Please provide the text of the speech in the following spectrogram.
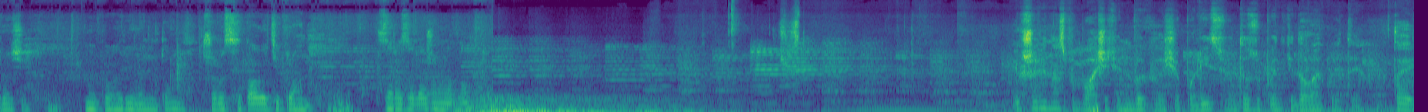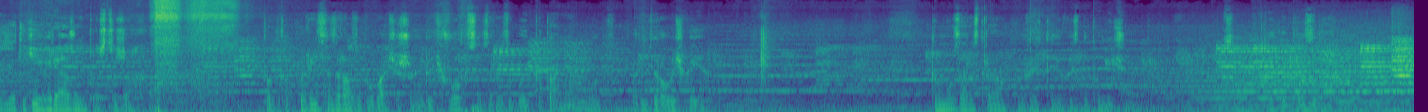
Коротше, ми погоріли на тому, що розхитали ті крани. Зараз заляжемо на дно. Чисто. Якщо він нас побачить, він викличе поліцію до зупинки далеко йти. Та є такий грязний просто жах. Тобто поліція зразу побачить, що йдуть хлопці, зразу будуть питання, ну от орієнтировочка є. Тому зараз треба пройти якось непомічено. Це відкритий плацдарм.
